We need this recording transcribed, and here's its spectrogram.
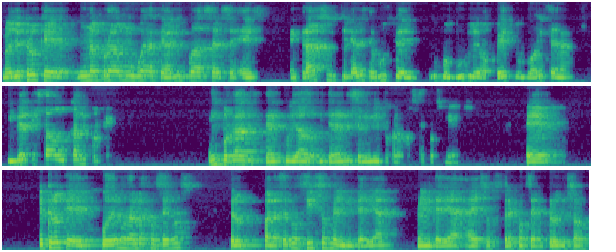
No, yo creo que una prueba muy buena que alguien pueda hacerse es entrar a sus tutoriales de búsqueda de o Google o Facebook o Instagram y ver qué estaba buscando y por qué. Es importante tener cuidado y tener discernimiento con las cosas. Eh, yo creo que podemos dar más consejos, pero para ser concisos me limitaría, me limitaría a esos tres consejos. Creo que son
